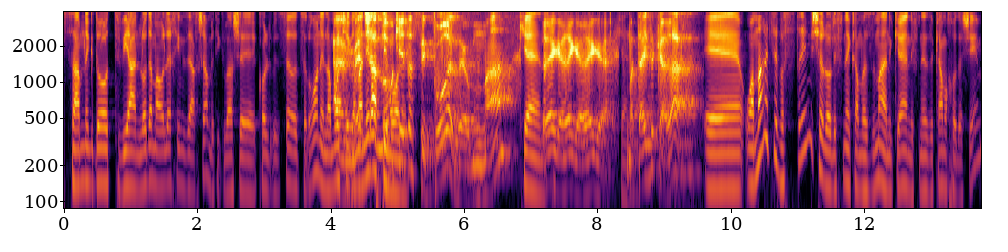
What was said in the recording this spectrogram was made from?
שם נגדו תביעה, אני לא יודע מה הולך עם זה עכשיו, בתקווה שכל בסדר אצל רונן, למרות שגם אני רבתי עם רונן. האמת שאני לא מכיר את הסיפור הזה, מה? כן. רגע, רגע, רגע, כן. מתי זה קרה? Uh, הוא אמר את זה בסטרים שלו לפני כמה זמן, כן, לפני איזה כמה חודשים.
